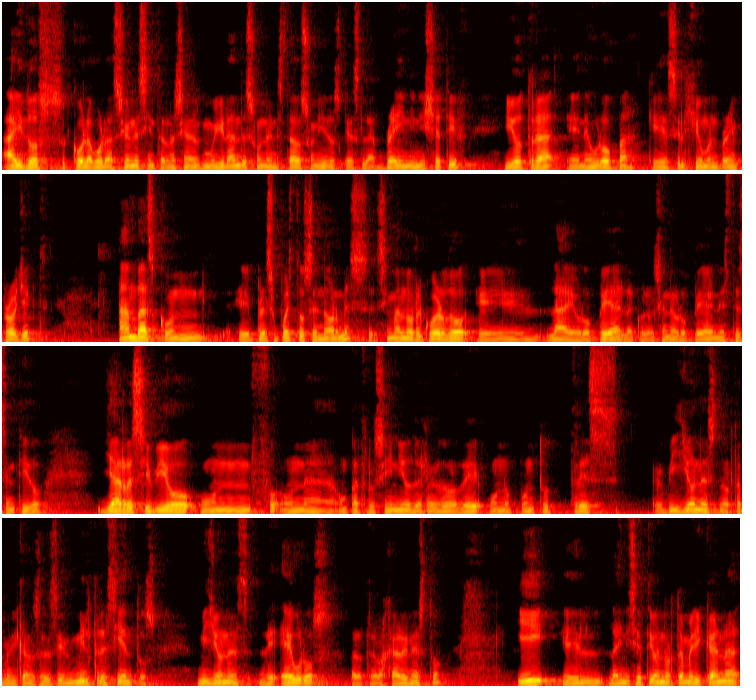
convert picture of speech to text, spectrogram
Hay dos colaboraciones internacionales muy grandes, una en Estados Unidos, que es la Brain Initiative, y otra en Europa, que es el Human Brain Project ambas con eh, presupuestos enormes. Si mal no recuerdo, la europea, la colaboración europea en este sentido, ya recibió un, patrocinio de alrededor de 1.3 billones norteamericanos, es decir, 1.300 millones de euros para trabajar en esto. Y la iniciativa norteamericana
